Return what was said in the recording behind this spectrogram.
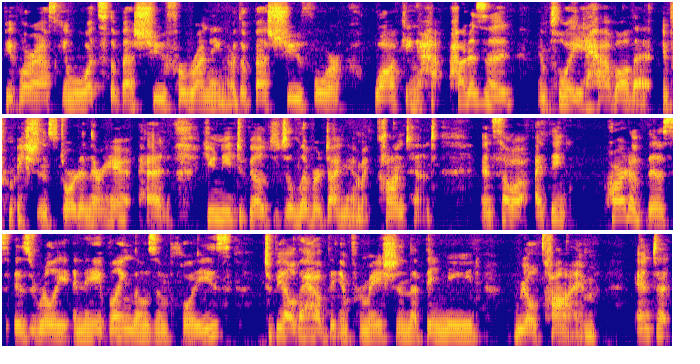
people are asking, well, what's the best shoe for running or the best shoe for walking? How, how does an employee have all that information stored in their ha- head? You need to be able to deliver dynamic content. And so uh, I think part of this is really enabling those employees to be able to have the information that they need real time and to,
